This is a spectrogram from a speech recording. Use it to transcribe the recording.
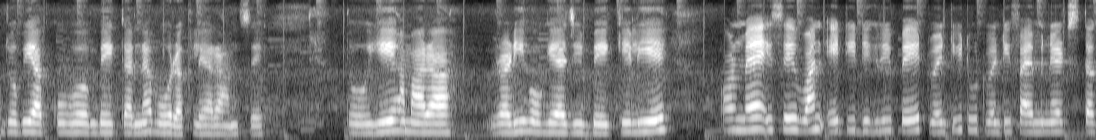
जो भी आपको वो बेक करना है वो रख लें आराम से। तो ये हमारा रेडी हो गया जी बेक के लिए। और मैं इसे 180 डिग्री पे 20 टू 25 मिनट्स तक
